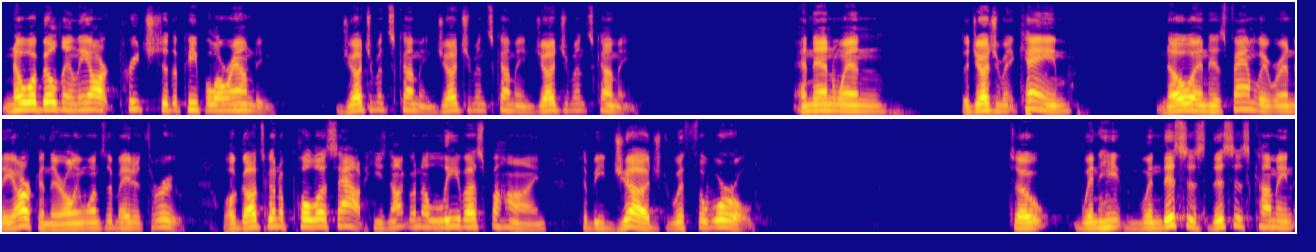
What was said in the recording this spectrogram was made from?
Noah building the ark preached to the people around him. Judgment's coming, judgment's coming, judgment's coming. And then when the judgment came, Noah and his family were in the ark, and they're the only ones that made it through. Well, God's going to pull us out. He's not going to leave us behind to be judged with the world. So when he when this is this is coming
